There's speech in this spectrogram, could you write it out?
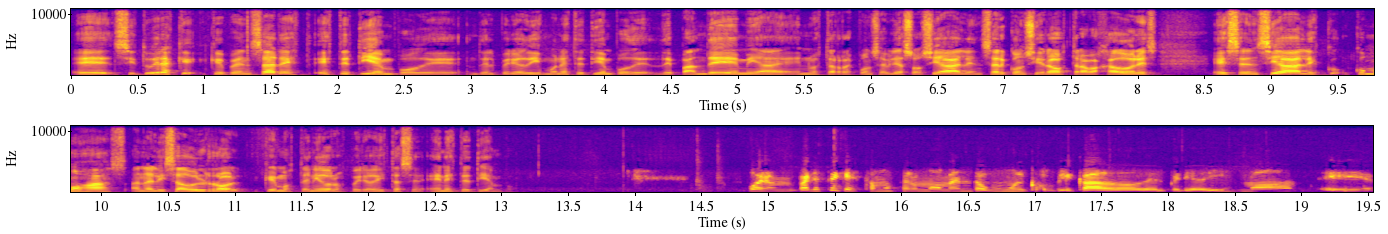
Eh, si tuvieras que, pensar este, tiempo de, del periodismo, en este tiempo de, pandemia, en nuestra responsabilidad social, en ser considerados trabajadores esenciales, ¿cómo has analizado el rol que hemos tenido los periodistas en este tiempo? Bueno, me parece que estamos en un momento muy complicado del periodismo, eh,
